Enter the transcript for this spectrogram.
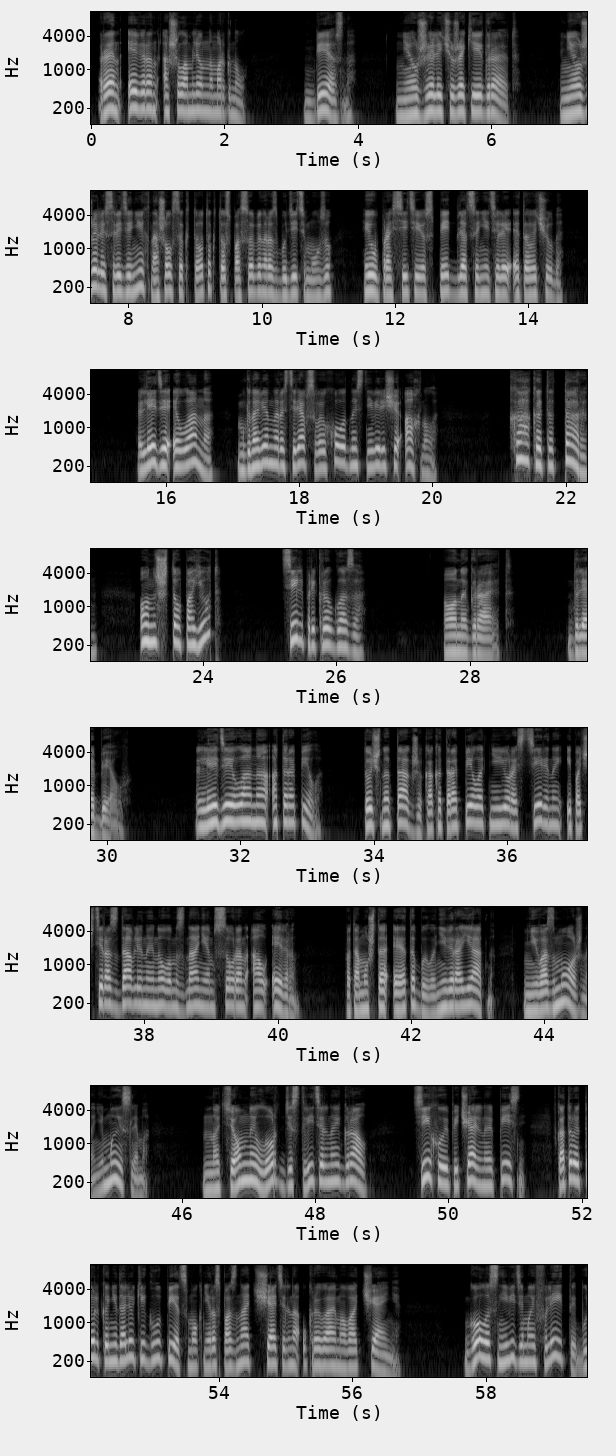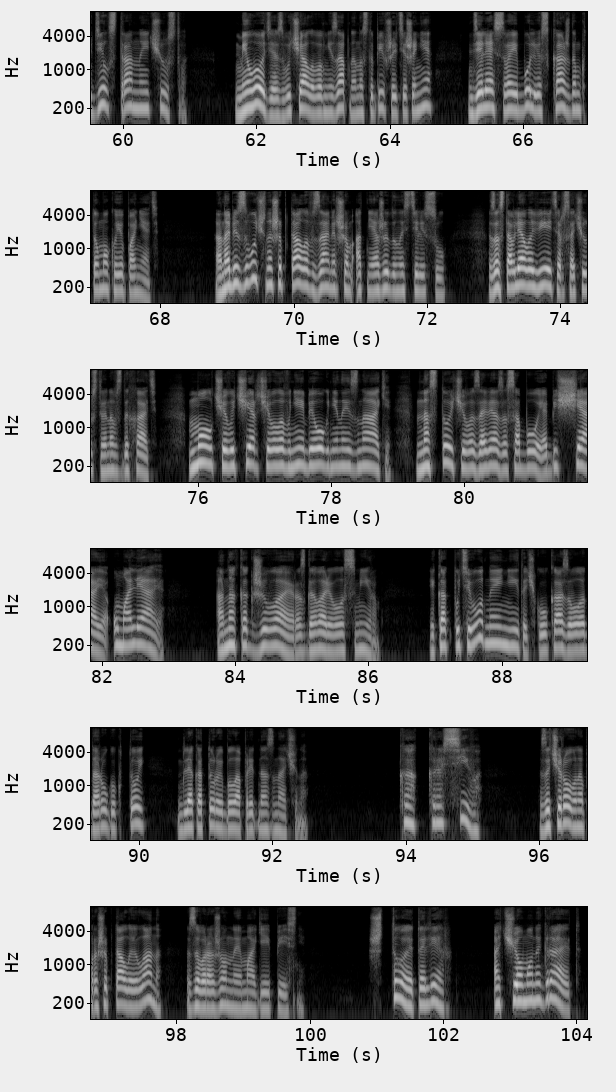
Рен Эверон ошеломленно моргнул. «Бездна! Неужели чужаки играют? Неужели среди них нашелся кто-то, кто способен разбудить музу и упросить ее спеть для ценителей этого чуда? Леди Эланна, мгновенно растеряв свою холодность, неверяще ахнула. «Как это, Тарен? Он что, поет?» Тиль прикрыл глаза. «Он играет. Для Бел». Леди Илана оторопела. Точно так же, как оторопел от нее растерянный и почти раздавленный новым знанием Соран Ал-Эверон. Потому что это было невероятно, невозможно, немыслимо. Но темный лорд действительно играл. Тихую печальную песнь, в которой только недалекий глупец мог не распознать тщательно укрываемого отчаяния. Голос невидимой флейты будил странные чувства — Мелодия звучала во внезапно наступившей тишине, делясь своей болью с каждым, кто мог ее понять. Она беззвучно шептала в замершем от неожиданности лесу, заставляла ветер сочувственно вздыхать, молча вычерчивала в небе огненные знаки, настойчиво зовя за собой, обещая, умоляя. Она, как живая, разговаривала с миром и как путеводная ниточка указывала дорогу к той, для которой была предназначена. «Как красиво!» — зачарованно прошептала Илана, завороженная магией песни. «Что это, Лер? О чем он играет?»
